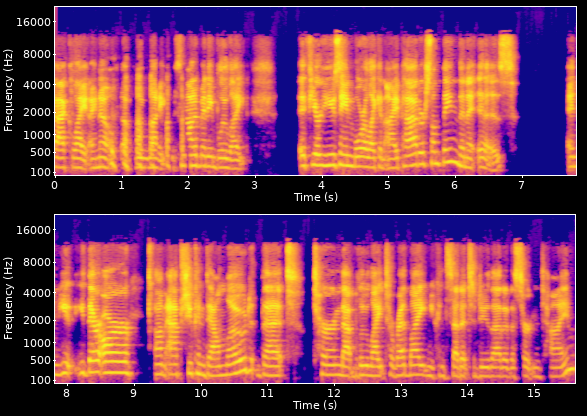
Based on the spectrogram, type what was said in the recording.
backlight i know that blue light. It's not emitting blue light. If you're using more like an ipad or something then it is. And you there are um, apps you can download that turn that blue light to red light and you can set it to do that at a certain time.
